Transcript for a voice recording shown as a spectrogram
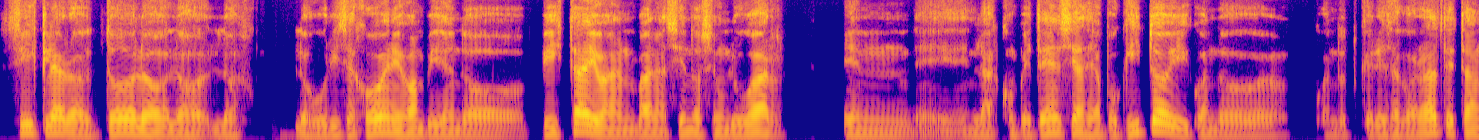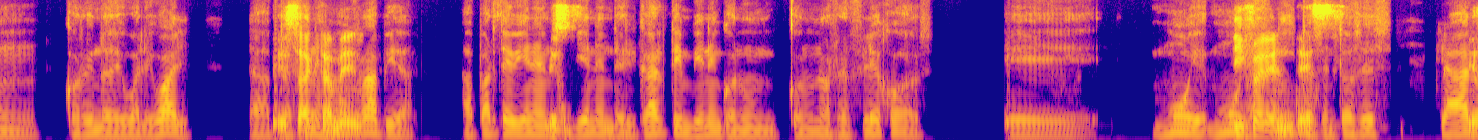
Sí, claro, todos los, los, gurises jóvenes van pidiendo pista y van, van haciéndose un lugar en, las competencias de a poquito y cuando, cuando querés acordarte están corriendo de igual a igual. La adaptación es muy rápida. Aparte vienen, vienen del karting, vienen con, un, con unos reflejos eh, muy, muy diferentes. entonces, claro,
